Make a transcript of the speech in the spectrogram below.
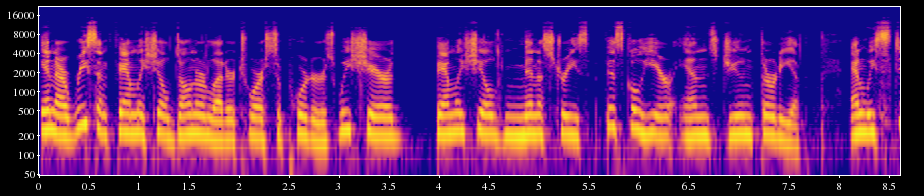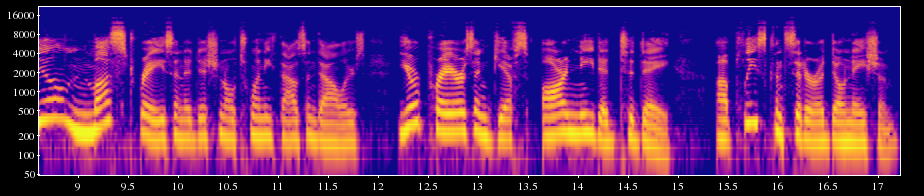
In a recent Family Shield donor letter to our supporters, we shared Family Shield Ministries' fiscal year ends June 30th, and we still must raise an additional $20,000. Your prayers and gifts are needed today uh, please consider a donation.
